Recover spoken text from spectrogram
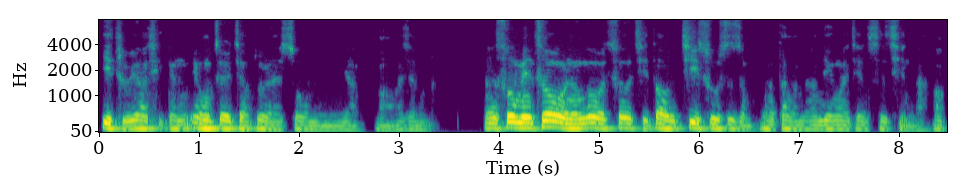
一主要去跟用这个角度来说明一样啊，好像那说明之后能够涉及到的技术是什么？那当然那另外一件事情了哈。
